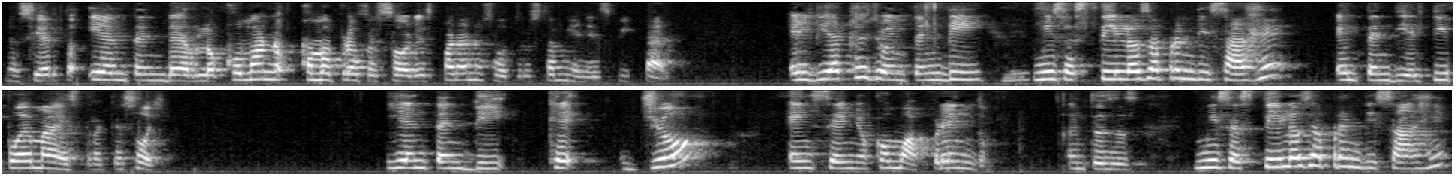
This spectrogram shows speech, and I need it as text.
¿no es cierto? Y entenderlo como, como profesores para nosotros también es vital el día que yo entendí mis estilos de aprendizaje, entendí el tipo de maestra que soy. Y entendí que yo enseño como aprendo. Entonces, mis estilos de aprendizaje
